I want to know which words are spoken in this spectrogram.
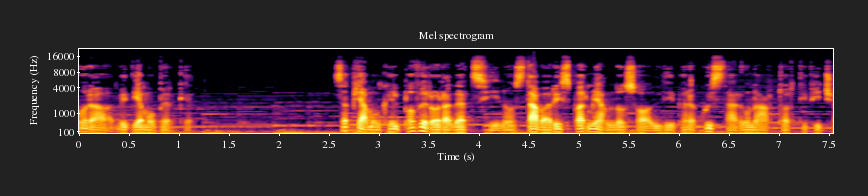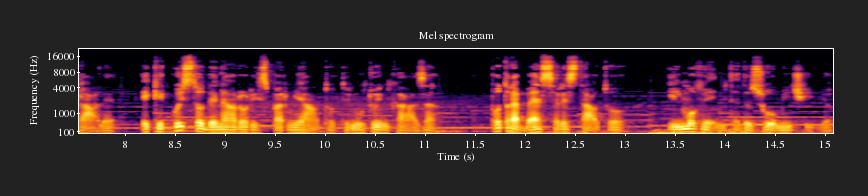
Ora vediamo perché. Sappiamo che il povero ragazzino stava risparmiando soldi per acquistare un arto artificiale e che questo denaro risparmiato tenuto in casa potrebbe essere stato il movente del suo omicidio.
